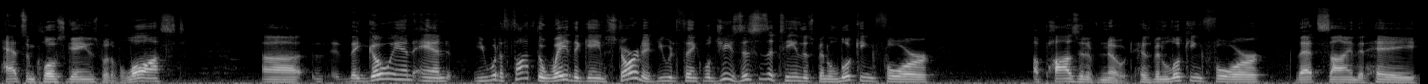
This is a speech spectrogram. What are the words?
had some close games but have lost. Uh, they go in and you would have thought the way the game started, you would think, well, geez, this is a team that's been looking for a positive note, has been looking for that sign that hey,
